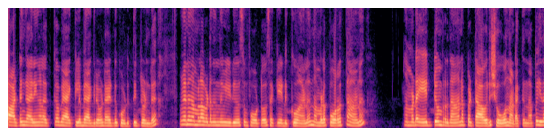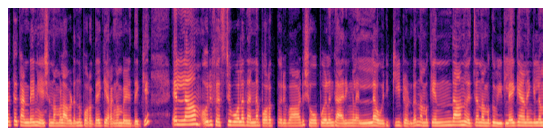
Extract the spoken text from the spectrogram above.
പാട്ടും കാര്യങ്ങളൊക്കെ ബാക്കിൽ ബാക്ക്ഗ്രൗണ്ടായിട്ട് കൊടുത്തിട്ടുണ്ട്. അങ്ങനെ നമ്മൾ അവിടെ നിന്ന് വീഡിയോസും ഫോട്ടോസൊക്കെ എടുക്കുവാണ്. നമ്മുടെ പുറത്താണ് നമ്മുടെ ഏറ്റവും പ്രധാനപ്പെട്ട ആ ഒരു ഷോ നടക്കുന്നത്. അപ്പോൾ ഇതൊക്കെ കണ്ടതിന് ശേഷം നമ്മൾ അവിടെ നിന്ന് പുറത്തേക്ക് ഇറങ്ങുമ്പോഴത്തേക്ക് എല്ലാം ഒരു ഫെസ്റ്റ് പോലെ തന്നെ പുറത്ത് ഒരുപാട് ഷോപ്പുകളും കാര്യങ്ങളെല്ലാം ഒരുക്കിയിട്ടുണ്ട്. നമുക്ക് എന്താന്ന് വെച്ചാൽ നമുക്ക് വീട്ടിലേക്കാണെങ്കിലും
